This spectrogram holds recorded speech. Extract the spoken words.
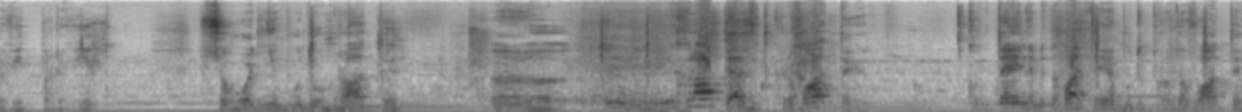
привіт, привіт. Сьогодні буду грати. Е, ну, не грати, а відкривати контейнери. Давайте я буду продавати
